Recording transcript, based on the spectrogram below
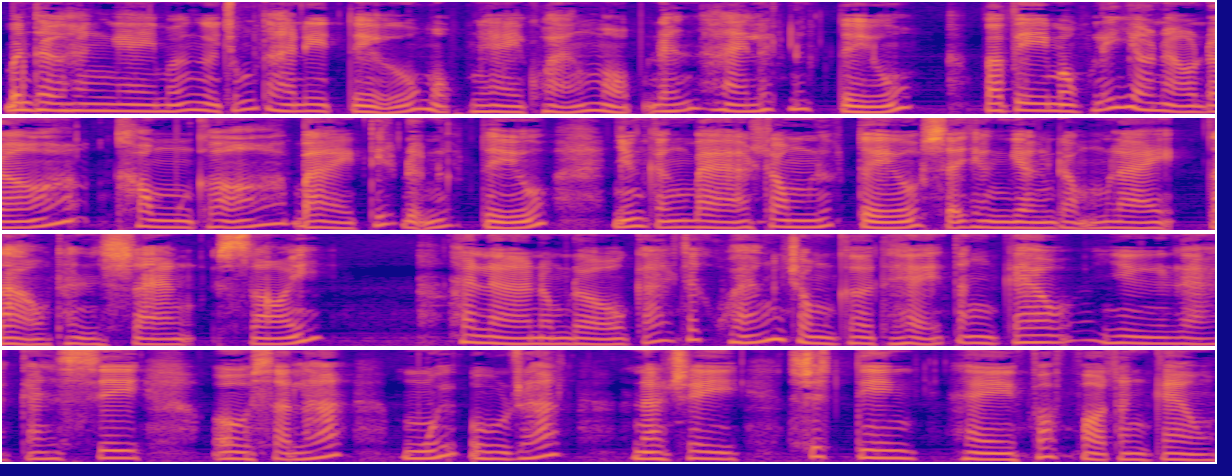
Bình thường hàng ngày mỗi người chúng ta đi tiểu một ngày khoảng 1 đến 2 lít nước tiểu. Và vì một lý do nào đó không có bài tiết được nước tiểu, những cặn bã trong nước tiểu sẽ dần dần động lại tạo thành sạn, sỏi. Hay là nồng độ các chất khoáng trong cơ thể tăng cao như là canxi, oxalat, muối urat, natri, cystine hay phosphor tăng cao.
